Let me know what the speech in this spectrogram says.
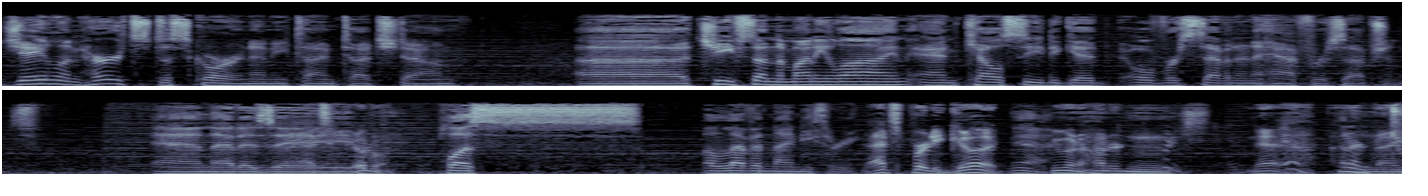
Jalen Hurts to score an anytime touchdown, uh, Chiefs on the money line, and Kelce to get over seven and a half receptions, and that is a, That's a good one. plus eleven ninety three. That's pretty good. Yeah. You went 100 and, yeah, 190 bucks,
